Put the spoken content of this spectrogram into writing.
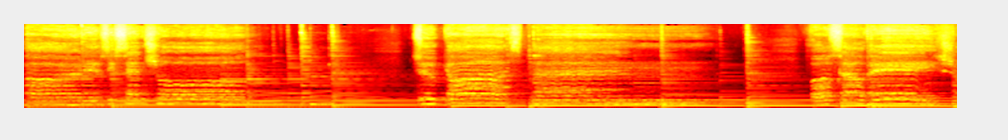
part is essential to God's for salvation.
